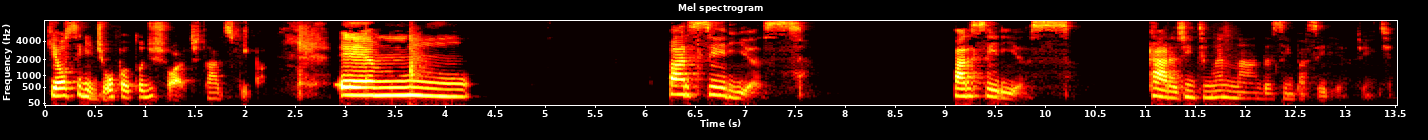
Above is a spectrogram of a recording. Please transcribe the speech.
que é o seguinte. Opa, eu tô de short, tá? Desculpa. É, parcerias. Parcerias. Cara, gente, não é nada sem parceria, gente.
